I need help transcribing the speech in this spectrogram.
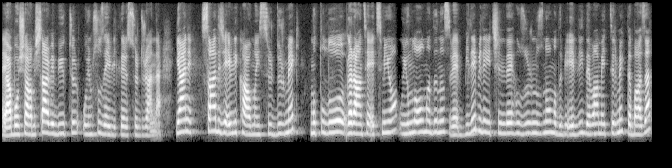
veya boşanmışlar ve büyüktür uyumsuz evlilikleri sürdürenler. Yani sadece evli kalmayı sürdürmek mutluluğu garanti etmiyor. Uyumlu olmadığınız ve bile bile içinde huzurunuzun olmadığı bir evliliği devam ettirmek de bazen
